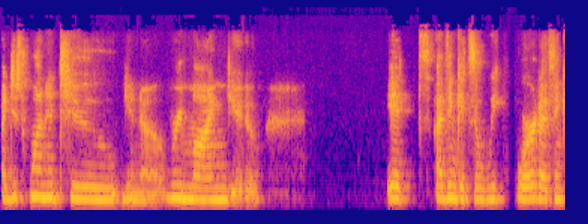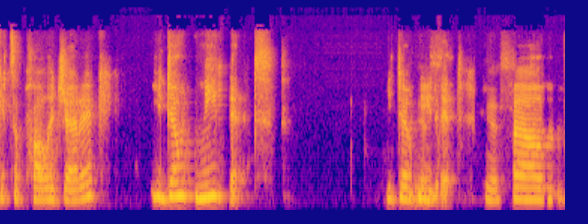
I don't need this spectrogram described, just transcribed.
I just wanted to, you know, remind you. It's I think it's a weak word. I think it's apologetic. You don't need it. You don't yes. need it. Yes. Um,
